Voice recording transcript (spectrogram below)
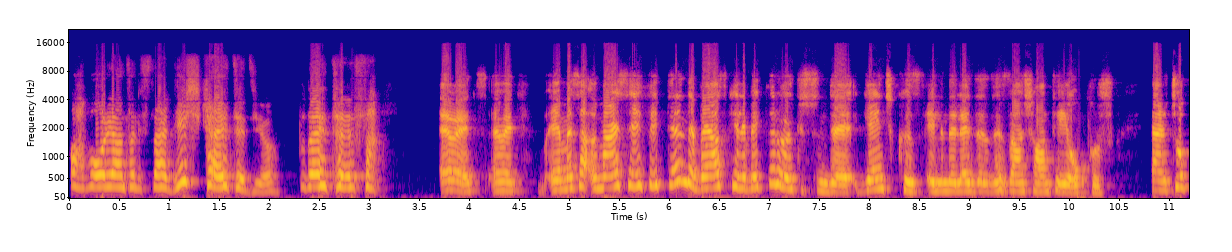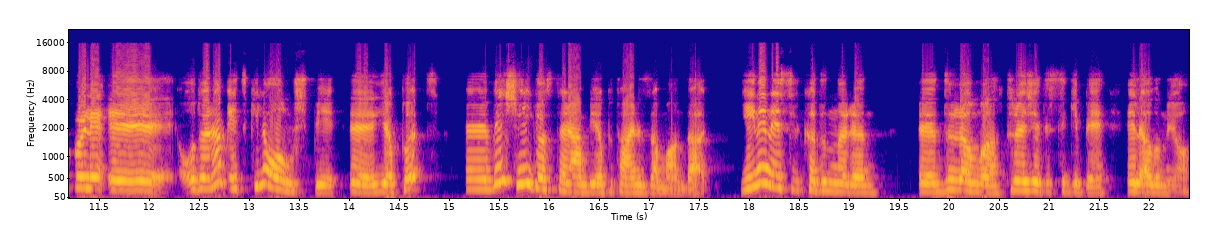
ah bu oryantalistler diye şikayet ediyor. Bu da enteresan. Evet, evet. E, mesela Ömer Seyfettin'in de Beyaz Kelebekler öyküsünde genç kız elinde Le Dezenşante'yi okur. Yani çok böyle e, o dönem etkili olmuş bir e, yapıt e, ve şey gösteren bir yapıt aynı zamanda. Yeni nesil kadınların e, dramı, trajedisi gibi ele alınıyor.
